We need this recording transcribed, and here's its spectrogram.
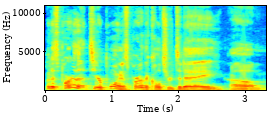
But it's part of that. To your point, it's part of the culture today. Um,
